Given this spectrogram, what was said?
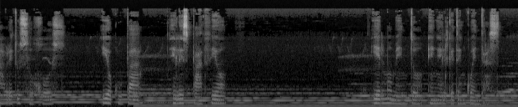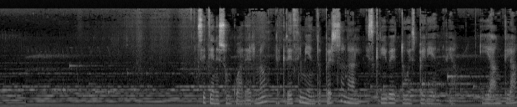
abre tus ojos y ocupa el espacio y el momento en el que te encuentras. Si tienes un cuaderno de crecimiento personal, escribe tu experiencia y ancla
